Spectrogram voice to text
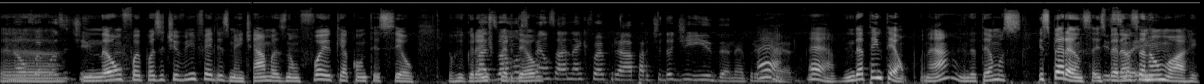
Não foi ah, positivo. Não né? foi positivo, infelizmente. Ah, mas não foi o que aconteceu. O Rio Grande mas vamos perdeu. pensar, né, que foi a partida de ida, né, primeiro. É, é, ainda tem tempo, né? Ainda temos esperança. A esperança não morre.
